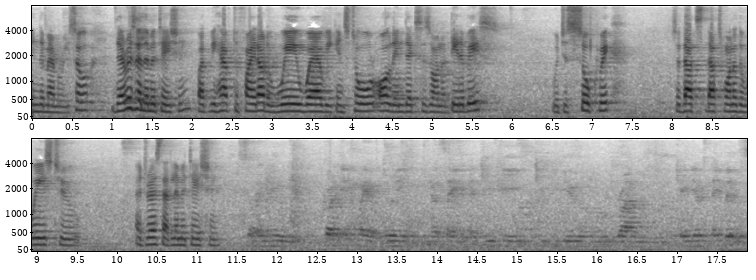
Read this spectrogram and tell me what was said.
in the memory. So there is a limitation, but we have to find out a way where we can store all the indexes on a database, which is so quick. So that's, that's one of the ways to address that limitation. So have you got any way of doing, you know, say a GP, GPU run k-nearest neighbors?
